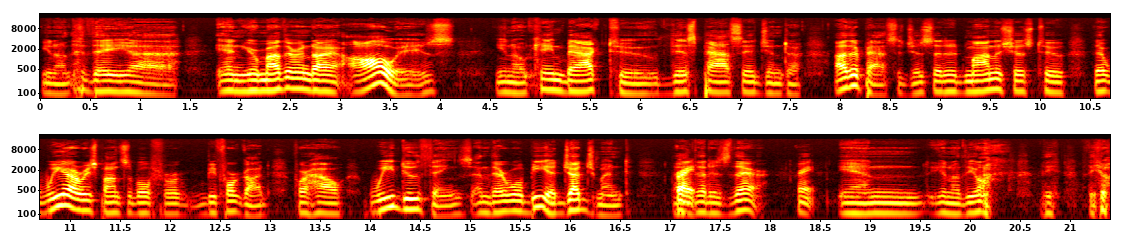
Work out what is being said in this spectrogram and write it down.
You know, they uh, and your mother and I always, you know, came back to this passage and to other passages that admonish us to that we are responsible for before God for how we do things, and there will be a judgment Right. that is there. Right. And you know, the only the the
